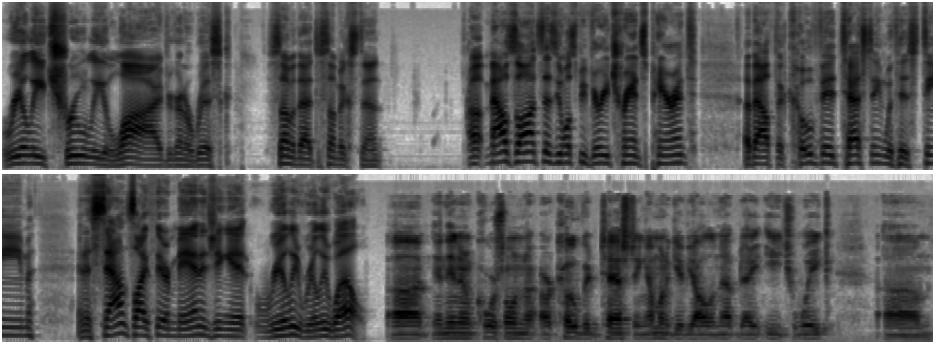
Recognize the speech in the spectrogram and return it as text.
really, truly live, you're going to risk some of that to some extent. Uh, Malzahn says he wants to be very transparent about the COVID testing with his team, and it sounds like they're managing it really, really well. Uh, and then, of course, on our COVID testing, I'm going to give you all an update each week um,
